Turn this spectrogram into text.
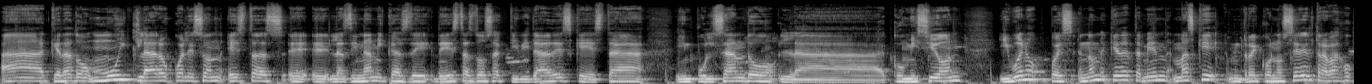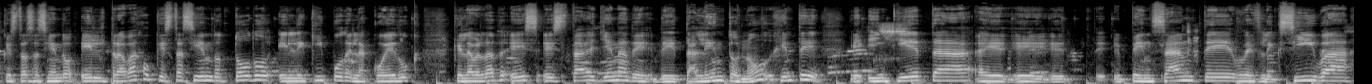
Ha quedado muy claro cuáles son estas eh, eh, las dinámicas de, estas dos actividades que está impulsando la comisión. Y bueno, pues no me queda también más que reconocer el trabajo que estás haciendo, el trabajo que está haciendo todo el equipo de la Coeduc, que la verdad es está llena de, de talento ¿no? Gente eh, inquieta, eh, eh, pensante, reflexiva,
